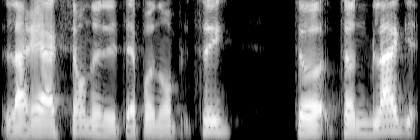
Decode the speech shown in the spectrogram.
la réaction ne l'était pas non plus. Tu sais, t'as as une blague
